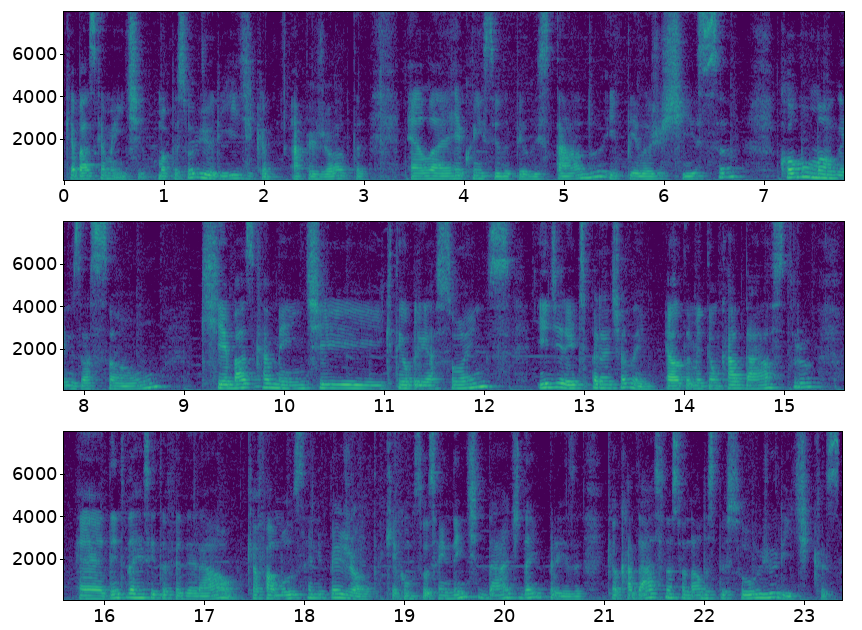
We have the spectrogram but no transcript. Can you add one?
que é basicamente uma pessoa jurídica, a PJ, ela é reconhecida pelo Estado e pela Justiça como uma organização que é basicamente que tem obrigações e direitos perante a lei. Ela também tem um cadastro é, dentro da Receita Federal, que é o famoso CNPJ, que é como se fosse a identidade da empresa, que é o Cadastro Nacional das Pessoas Jurídicas.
